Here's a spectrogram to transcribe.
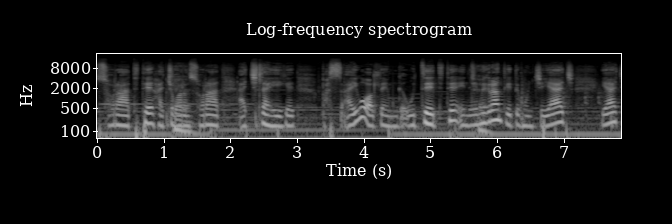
сураад те хажуугаар нь сураад ажиллаа хийгээд бас айгүй олон юм ингээ үзээд те энэ иммигрант гэдэг хүн чи яаж яаж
